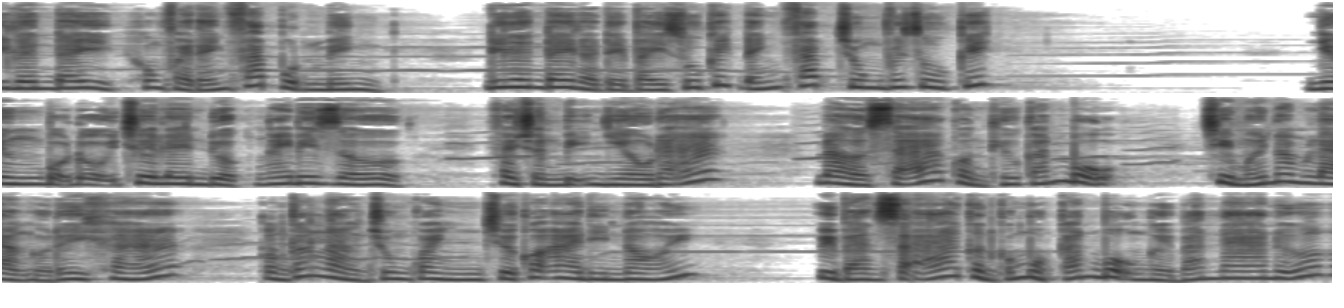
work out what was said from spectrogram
Đi lên đây không phải đánh Pháp một mình, đi lên đây là để bày du kích đánh Pháp chung với du kích. Nhưng bộ đội chưa lên được ngay bây giờ, phải chuẩn bị nhiều đã, mà ở xã còn thiếu cán bộ, chỉ mới năm làng ở đây khá, còn các làng chung quanh chưa có ai đi nói. Ủy ban xã cần có một cán bộ người Ba Na nữa.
